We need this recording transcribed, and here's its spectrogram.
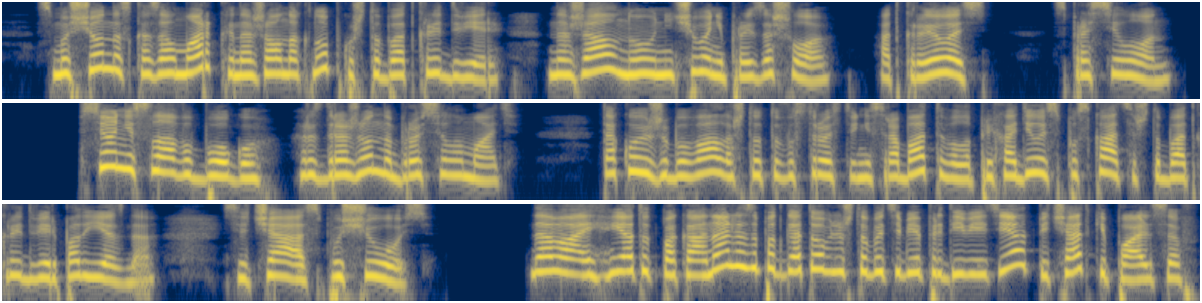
— смущенно сказал Марк и нажал на кнопку, чтобы открыть дверь. Нажал, но ничего не произошло. «Открылась?» — спросил он. «Все не слава богу», — раздраженно бросила мать. Такое уже бывало, что-то в устройстве не срабатывало, приходилось спускаться, чтобы открыть дверь подъезда. «Сейчас спущусь». «Давай, я тут пока анализы подготовлю, чтобы тебе предъявить, и отпечатки пальцев»,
